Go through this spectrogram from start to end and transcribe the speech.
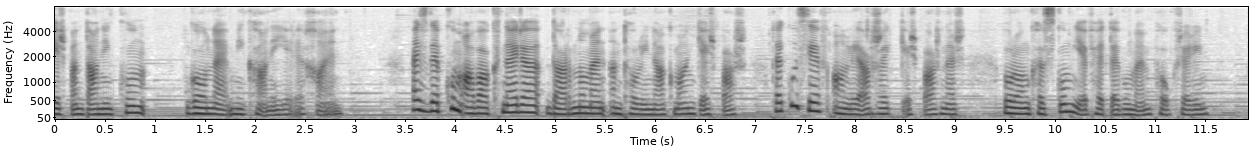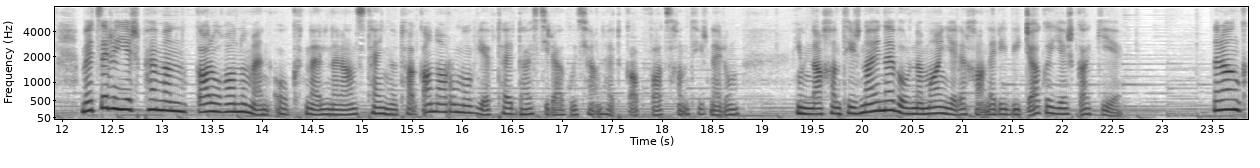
երբ ընտանիքում գոնե մի քանի երեխա են։ Այս դեպքում ավակները դառնում են ընթորինակման կերպար, թեկուզ եւ անլիարժեք կերպարներ, որոնք հսկում եւ հետևում են փոքրերին։ Մեծերը երբեմն կարողանում են օգնել նրանց թե նյութական առումով եւ թե դասիրակության հետ կապված խնդիրներում, Հիմնախնդիրն այն է, որ նման երեխաների վիճակը երկակի է։ Նրանք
